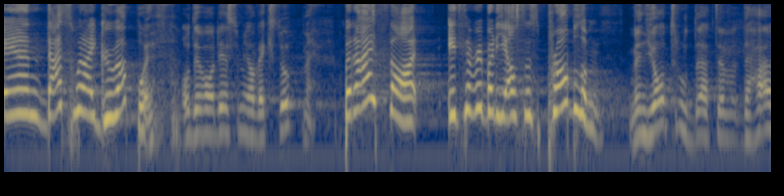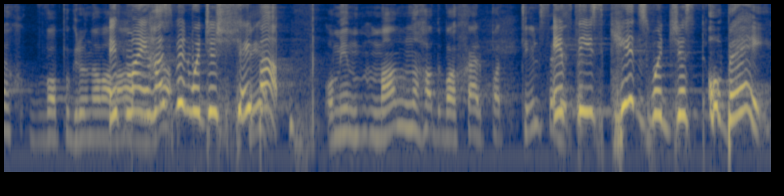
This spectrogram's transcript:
And that's what I grew up with. Och det var det som jag växte upp med. But I thought it's everybody else's problem. Men jag trodde att det, det här var på grund av alla If my andra husband would just shape fel. up, Och min man hade bara skärpat till sig if lite. these kids would just obey,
